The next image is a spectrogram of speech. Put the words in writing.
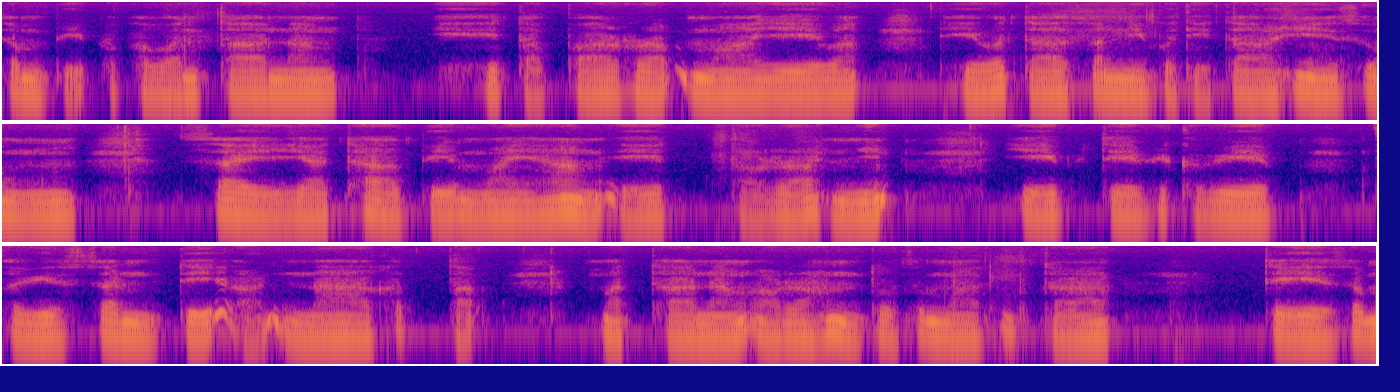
สัมปิปะกวันตานังเอตปาระมาเยวะเทวตาสันนิปติตาเหสุงไสยธาปิไมหังเอต ระนิเยปิเตปิกเวตวิสันติอนาคตะ มัตถานังอรหันโตสมาสัมพุทธาเตสัม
